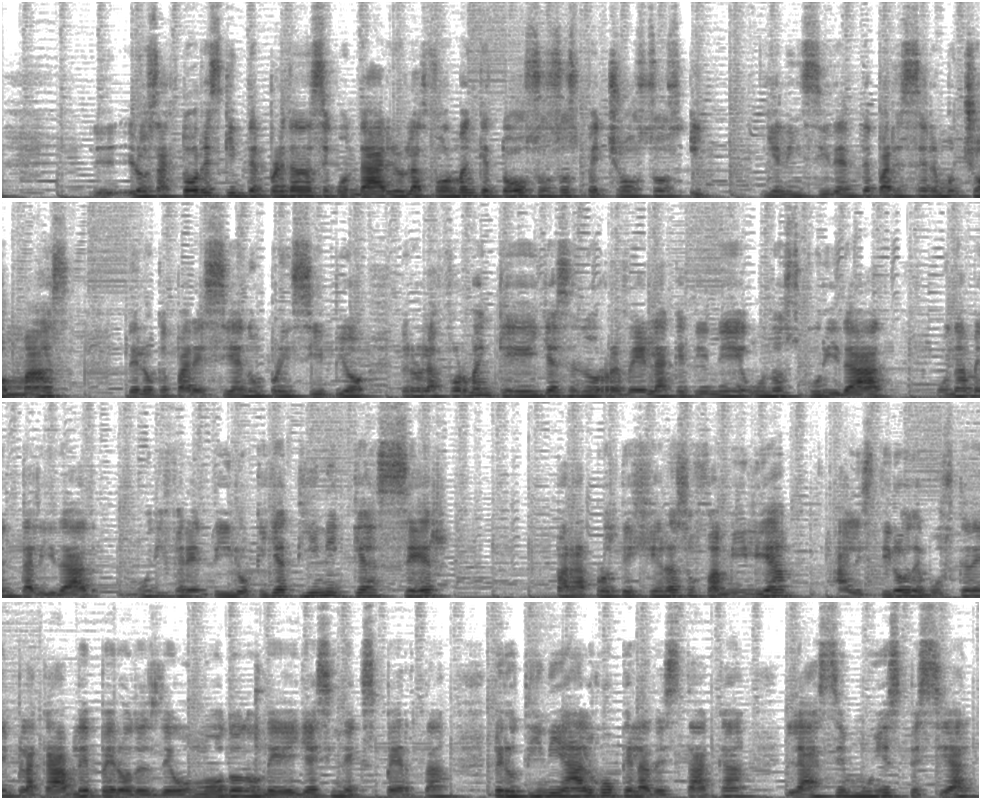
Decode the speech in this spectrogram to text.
los actores que interpretan a secundarios, la forma en que todos son sospechosos y, y el incidente parece ser mucho más de lo que parecía en un principio, pero la forma en que ella se nos revela que tiene una oscuridad, una mentalidad muy diferente y lo que ella tiene que hacer para proteger a su familia al estilo de búsqueda implacable, pero desde un modo donde ella es inexperta, pero tiene algo que la destaca, la hace muy especial.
